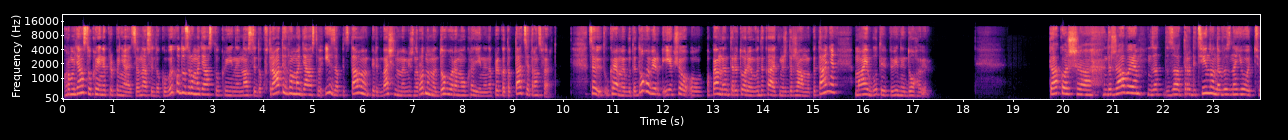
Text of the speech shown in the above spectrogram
громадянство України припиняється внаслідок виходу з громадянства України, внаслідок втрати громадянства і за підставами, передбаченими міжнародними договорами України, наприклад, оптація, трансфер. Це окремий буде договір, і якщо по певним територіям виникають між державами питання, має бути відповідний договір. Також е, держави за, за традиційно не визнають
